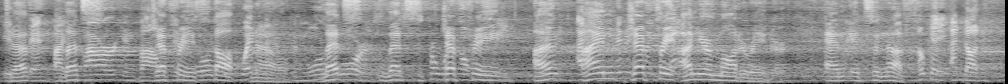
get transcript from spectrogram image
It's Jeff, been by let's- far involved Jeffrey, in more, stop wait now. in more let's wars. let's Jeffrey. I'm, I'm didn't finish my Jeffrey. I'm your moderator, and it's enough. Okay, I'm done.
